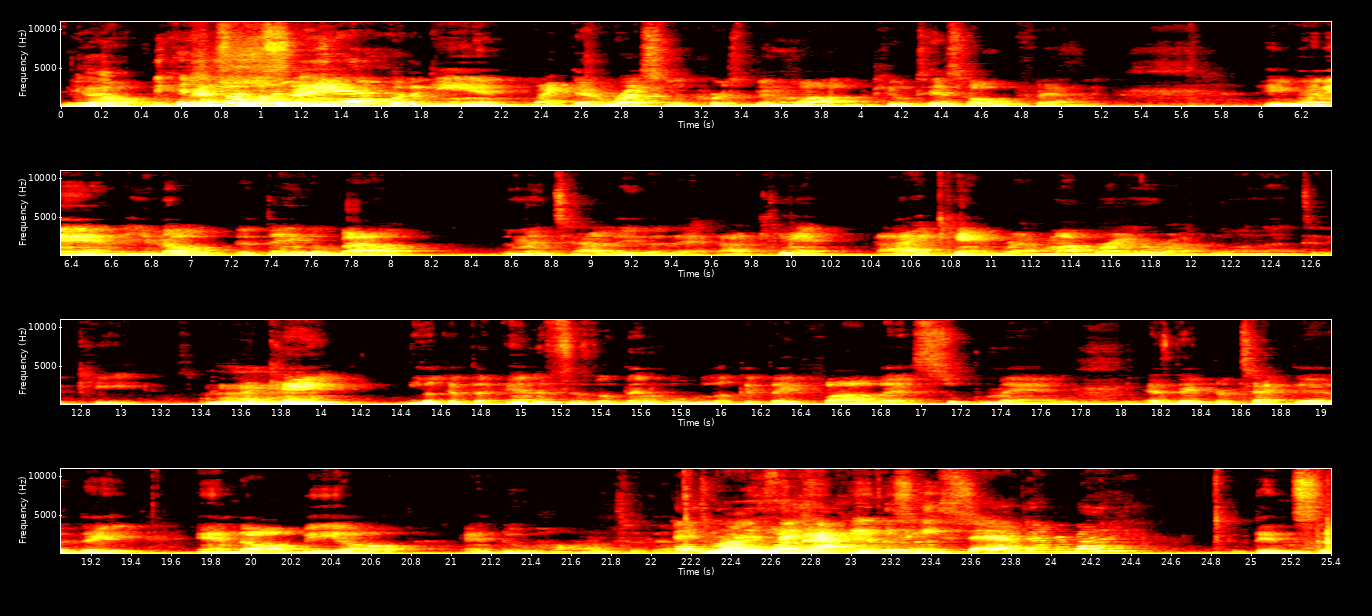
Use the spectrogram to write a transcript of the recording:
Yeah. Because you That's don't wanna be there? But again, like that wrestler Chris Benoit who killed his whole family, he went in. You know the thing about the mentality of that, I can't, I can't wrap my brain around doing nothing to the kids. I can't look at the innocence of them who look at their father as Superman, Mm-hmm. as they protect, as they end all be all, and do harm to them. And To Right. ruin say that how he did? He stabbed everybody? didn't say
